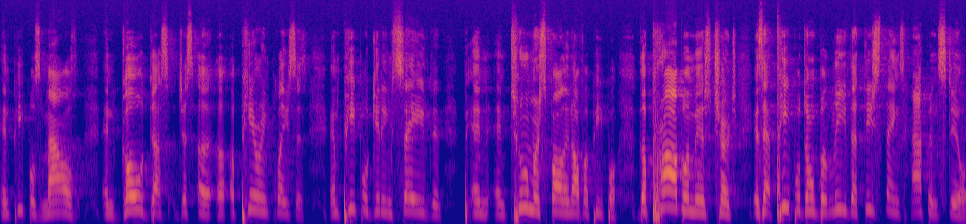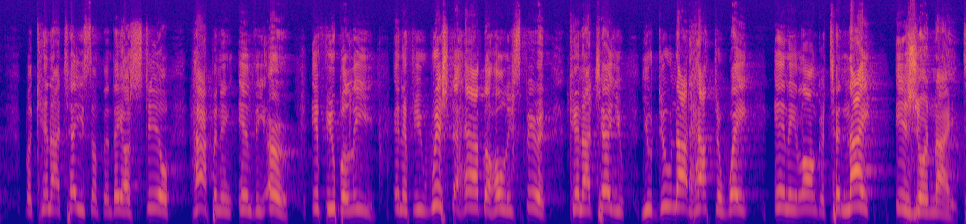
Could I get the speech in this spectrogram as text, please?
in people's mouths and gold dust just uh, uh, appearing places and people getting saved and, and, and tumors falling off of people. The problem is, church, is that people don't believe that these things happen still. But can I tell you something? They are still happening in the earth if you believe. And if you wish to have the Holy Spirit, can I tell you, you do not have to wait any longer. Tonight is your night.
